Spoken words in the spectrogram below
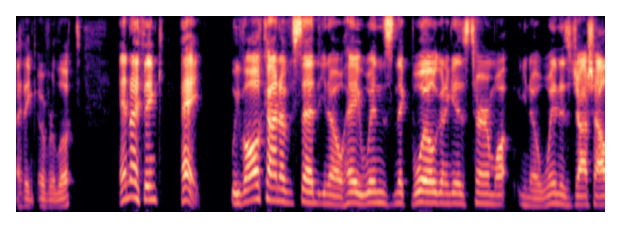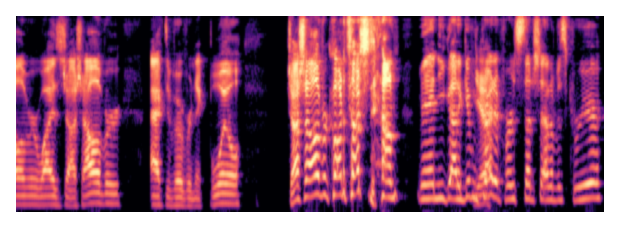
I think, overlooked. And I think, hey, we've all kind of said, you know, hey, when's Nick Boyle going to get his term? What, you know, when is Josh Oliver? Why is Josh Oliver active over Nick Boyle? Josh Oliver caught a touchdown. Man, you got to give him credit. for First touchdown of his career.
